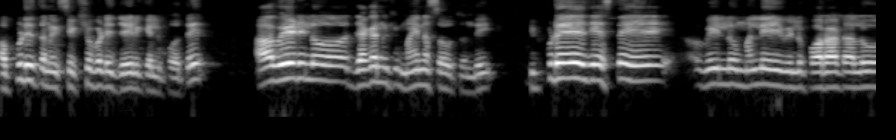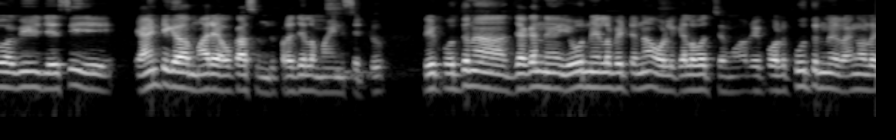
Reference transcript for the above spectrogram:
అప్పుడు ఇతనికి శిక్ష పడి జైలుకి వెళ్ళిపోతే ఆ వేడిలో జగన్కి మైనస్ అవుతుంది. ఇప్పుడే చేస్తే వీళ్ళు మళ్ళీ వీళ్ళు పోరాటాలు అవి చేసి యాంటీగా మారే అవకాశం ఉంది ప్రజల మైండ్ సెట్ రేపు పొద్దున జగన్ ఎవరు నిలబెట్టినా వాళ్ళు గెలవచ్చేమో రేపు వాళ్ళ కూతుర్ని రంగంలో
